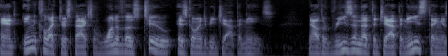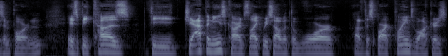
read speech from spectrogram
And in collector's packs, one of those two is going to be Japanese. Now, the reason that the Japanese thing is important is because the Japanese cards, like we saw with the War of the Spark Planeswalkers,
